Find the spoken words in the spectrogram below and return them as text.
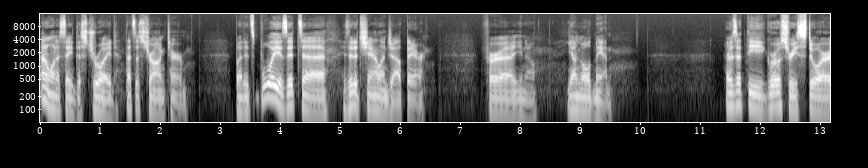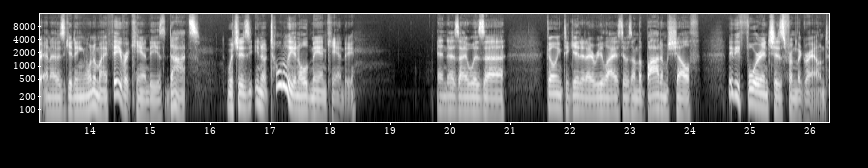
I don't want to say destroyed. That's a strong term. But it's boy is it uh is it a challenge out there for uh, you know, young old man. I was at the grocery store and I was getting one of my favorite candies, Dots, which is, you know, totally an old man candy. And as I was uh, going to get it, I realized it was on the bottom shelf, maybe four inches from the ground.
